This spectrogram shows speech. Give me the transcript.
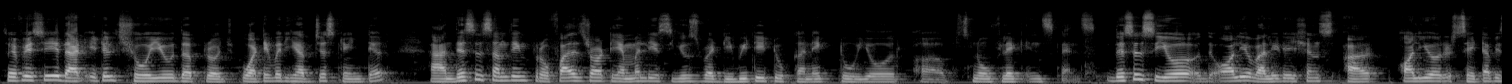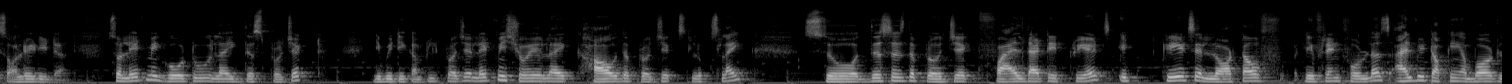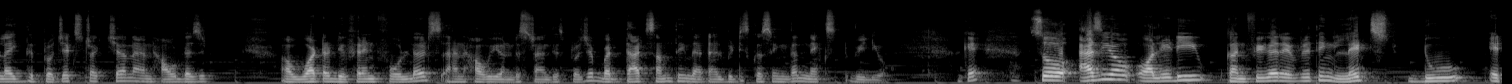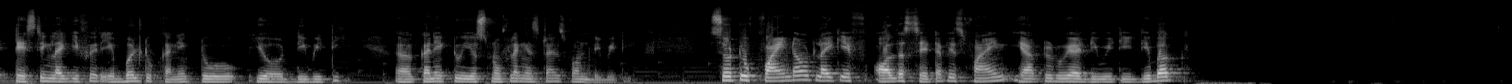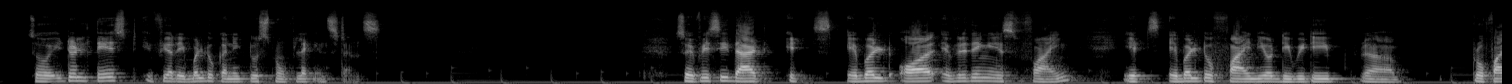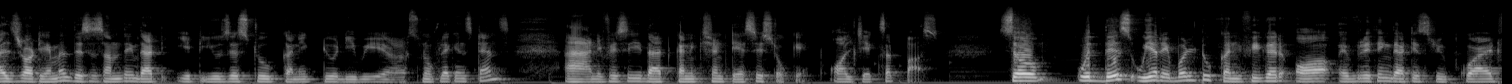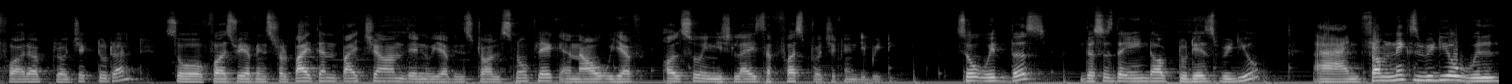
So if you see that it will show you the project, whatever you have just entered. And this is something profiles.yaml is used by DBT to connect to your uh, Snowflake instance. This is your, the, all your validations are, all your setup is already done. So let me go to like this project, DBT complete project. Let me show you like how the project looks like. So this is the project file that it creates. It creates a lot of different folders i'll be talking about like the project structure and how does it uh, what are different folders and how we understand this project but that's something that i'll be discussing in the next video. Okay? So as you have already configure everything let's do a testing like if you're able to connect to your dbt uh, connect to your snowflake instance from dbt so to find out like if all the setup is fine, you have to do a dbt debug. So it will test if you are able to connect to Snowflake instance. So if we see that it's able to, or everything is fine, it's able to find your dbt uh, profiles.yaml. This is something that it uses to connect to a db uh, Snowflake instance and if you see that connection test is okay all checks are passed so with this we are able to configure all everything that is required for a project to run. So first we have installed python pycharm then we have installed snowflake and now we have also initialized the first project in dbt so with this this is the end of today's video. And from next video we'll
